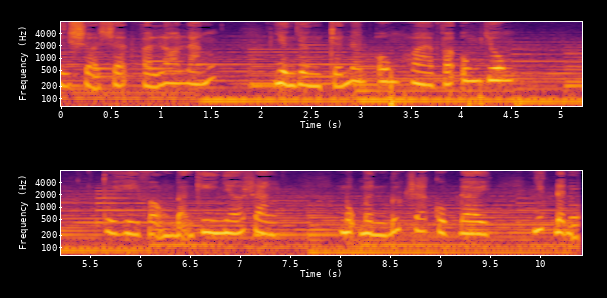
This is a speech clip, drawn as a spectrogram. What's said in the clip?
những sợ sệt và lo lắng, dần dần trở nên ôn hòa và ung dung. Tôi hy vọng bạn ghi nhớ rằng một mình bước ra cuộc đời Nhất định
